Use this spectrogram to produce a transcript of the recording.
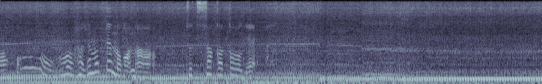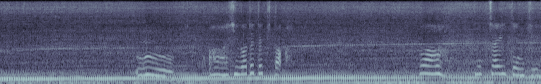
もう始まってんのかな？土坂峠。うん。ああ日が出てきた。わあめっちゃいい天気。うん。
